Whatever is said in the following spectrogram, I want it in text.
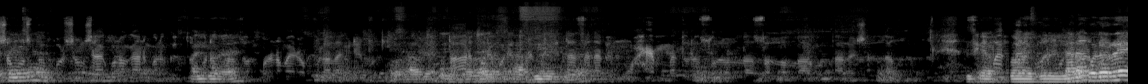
সমস্ত প্রশংসা গুণগান কোন কীর্তন গুণগান করুণাময় রব্বুল আলামিনের প্রতি তারপরে বলে দিলেন জানাবে মুহাম্মাদুর রাসূলুল্লাহ সাল্লাল্লাহু তাআলা আলাইহি যিনি তারা বলো রে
